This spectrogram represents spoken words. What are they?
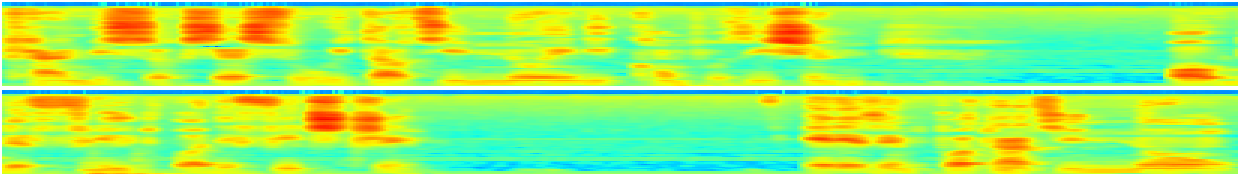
can be successful without you knowing the composition of the fluid or the feed stream it is important you know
